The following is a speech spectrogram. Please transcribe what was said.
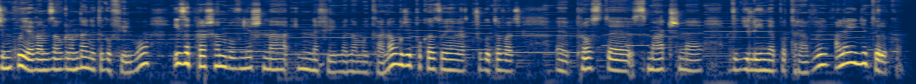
Dziękuję Wam za oglądanie tego filmu i zapraszam również na inne filmy na mój kanał, gdzie pokazuję jak przygotować e, proste, smaczne, wigilijne potrawy, ale i nie tylko.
